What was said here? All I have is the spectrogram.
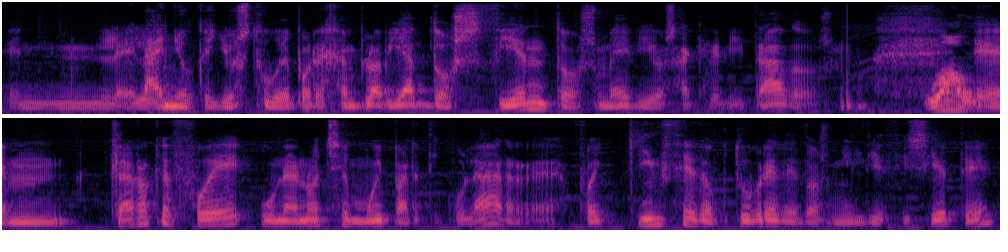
en el año que yo estuve, por ejemplo, había 200 medios acreditados. Em, claro que fue una noche muy particular. Fue 15 de octubre de 2017.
